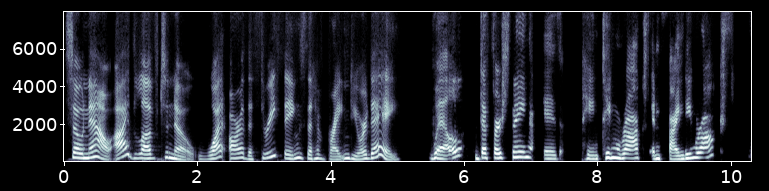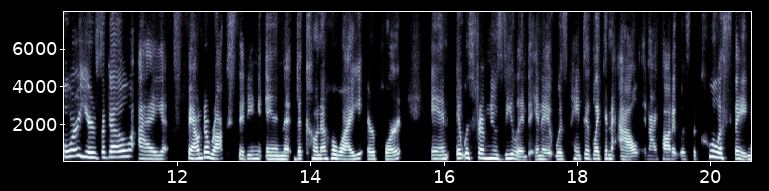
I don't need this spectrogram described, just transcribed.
So now I'd love to know what are the three things that have brightened your day? Well, the first thing is painting rocks and finding rocks. Four years ago, I found a rock sitting in the Kona, Hawaii airport and it was from New Zealand and it was painted like an owl. And I thought it was the coolest thing.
